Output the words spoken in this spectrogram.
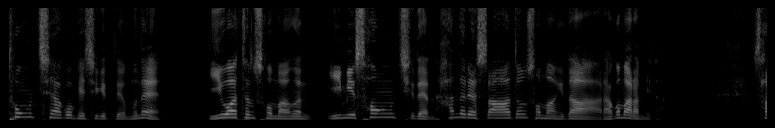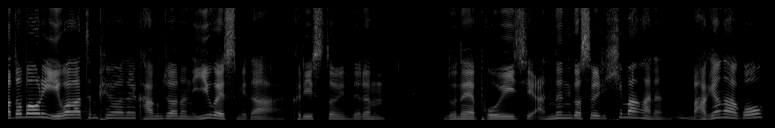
통치하고 계시기 때문에 이와 같은 소망은 이미 성취된 하늘에 쌓아둔 소망이다 라고 말합니다. 사도 바울이 이와 같은 표현을 강조하는 이유가 있습니다. 그리스도인들은 눈에 보이지 않는 것을 희망하는 막연하고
